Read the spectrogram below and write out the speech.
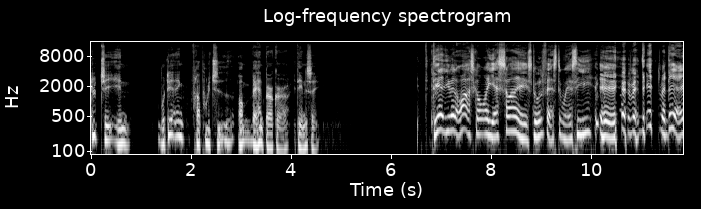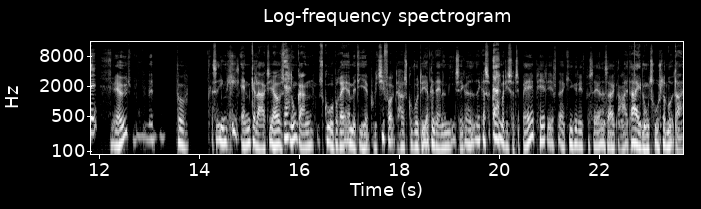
Lyt til en vurdering fra politiet om, hvad han bør gøre i denne sag. Det er jeg alligevel overrasket over, at jeg er så øh, stålfaste, må jeg sige. Øh, men, det, men det er I. Jeg har på altså i en helt anden galakse. Jeg har jo Ja. ja. nogle gange skulle operere med de her politifolk, der har skulle vurdere blandt andet min sikkerhed. Ikke? Og så Ja. kommer de så tilbage pæt efter at have kigget lidt på sagerne og sagt, nej, der er ikke nogen trusler mod dig.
